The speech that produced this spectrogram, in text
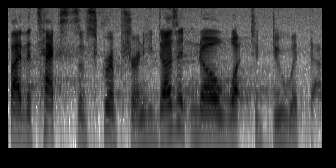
by the texts of Scripture and he doesn't know what to do with them.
